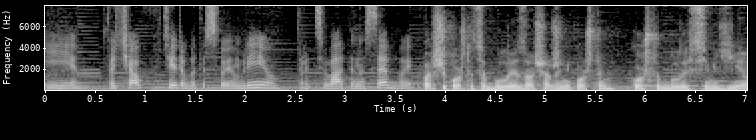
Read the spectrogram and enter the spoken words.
і почав втілювати свою мрію, працювати на себе. Перші кошти це були заощаджені кошти. Кошти були сім'ї.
